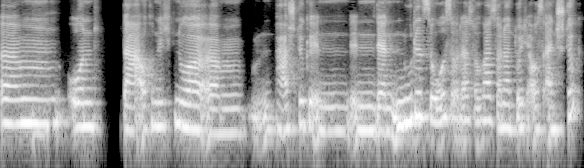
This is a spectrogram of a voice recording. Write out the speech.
ähm, und da auch nicht nur ähm, ein paar Stücke in, in der Nudelsoße oder sowas, sondern durchaus ein Stück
